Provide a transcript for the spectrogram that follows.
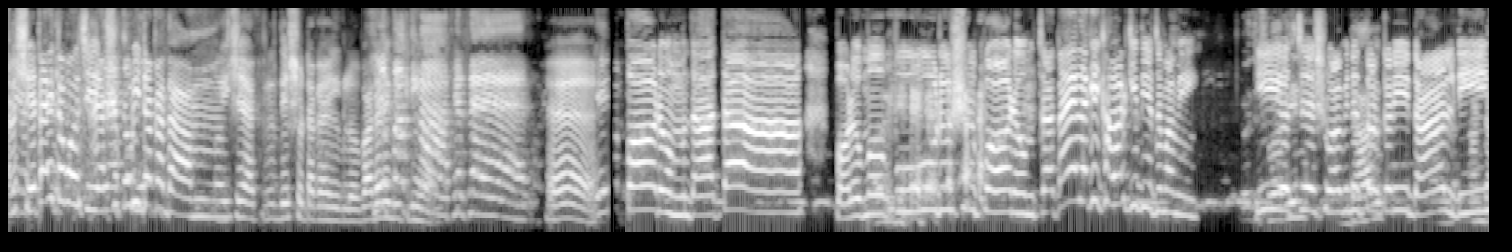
আরে সেটাই তো বলছি একশো কুড়ি টাকা দাম ওই সে এক দেড়শো টাকা এগুলো বাজারে বিক্রি হয়। পাতলা, ফের ফের। হ্যাঁ। পরম দাতা পরম পুরুষ পরম ত্রাতায় দেখি খাবার কি দিয়েছে মামি? কি হচ্ছে? সোয়াবিনের তরকারি ডাল ডিম।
